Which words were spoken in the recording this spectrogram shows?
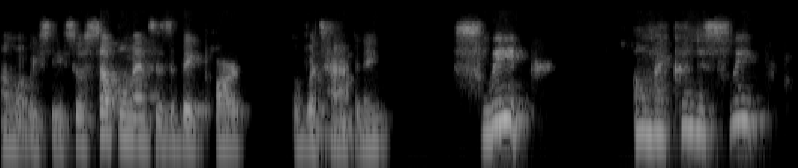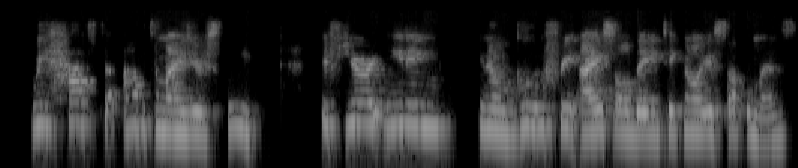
on what we see. So supplements is a big part of what's happening. Sleep. Oh my goodness, sleep. We have to optimize your sleep. If you're eating you know, gluten-free ice all day and taking all your supplements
